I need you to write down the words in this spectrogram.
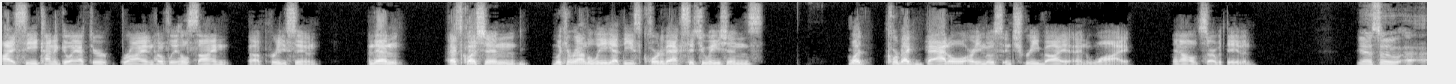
I see kind of going after Brian, and hopefully he'll sign uh, pretty soon. And then next question, looking around the league at these quarterback situations, what quarterback battle are you most intrigued by and why? And I'll start with David. Yeah, so uh,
